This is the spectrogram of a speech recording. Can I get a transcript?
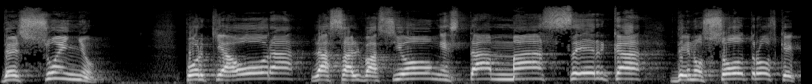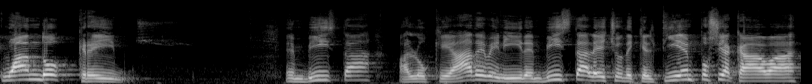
del sueño porque ahora la salvación está más cerca de nosotros que cuando creímos. En vista a lo que ha de venir, en vista al hecho de que el tiempo se acaba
